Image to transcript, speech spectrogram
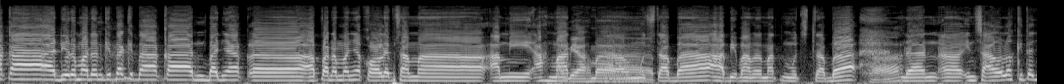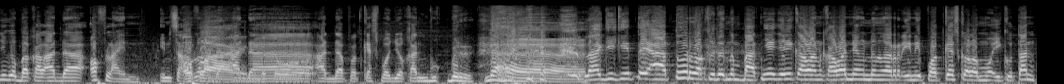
akan di Ramadan kita kita akan banyak eh, apa namanya collab sama Ami Ahmad, Ami Ahmad. eh, Mujtaba, Habib Ahmad Mujtaba Hah? dan eh, Insya Allah kita juga bakal ada offline. Insya Allah ada Offline, ada, betul. ada podcast pojokan bukber. Nah. Lagi kita atur waktu dan tempatnya jadi kawan-kawan yang denger ini podcast kalau mau ikutan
